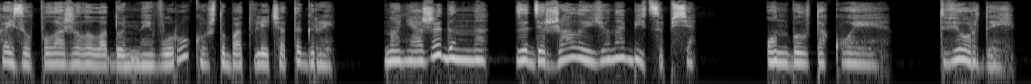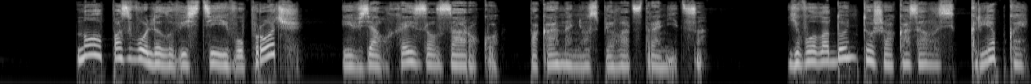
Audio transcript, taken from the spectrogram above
Хейзел положила ладонь на его руку, чтобы отвлечь от игры, но неожиданно задержала ее на бицепсе. Он был такой твердый. Но позволила вести его прочь и взял Хейзел за руку, пока она не успела отстраниться. Его ладонь тоже оказалась крепкой,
